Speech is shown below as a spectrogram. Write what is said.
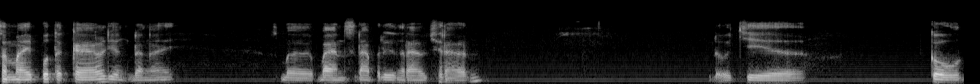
សម័យពុទ្ធកាលយើងដឹងហើយ បើបានស្ដាប់រឿងរ៉ាវច្រើន ដូចជាកូន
